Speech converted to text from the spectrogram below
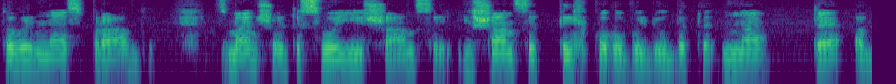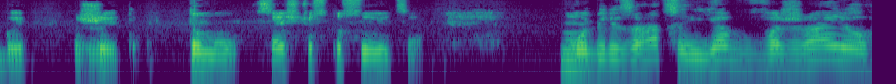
то ви насправді зменшуєте свої шанси і шанси тих, кого ви любите, на те, аби жити. Тому все, що стосується мобілізації, я вважаю, е,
